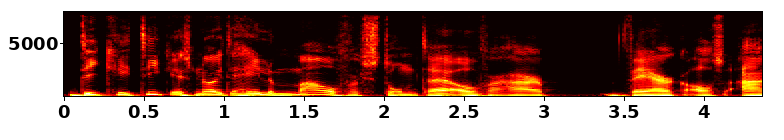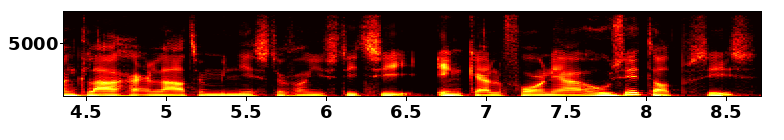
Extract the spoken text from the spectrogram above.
Die kritiek is nooit helemaal verstomd hè, over haar werk als aanklager en later minister van Justitie in Californië. Hoe zit dat precies?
